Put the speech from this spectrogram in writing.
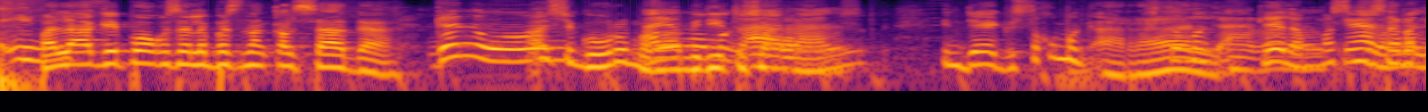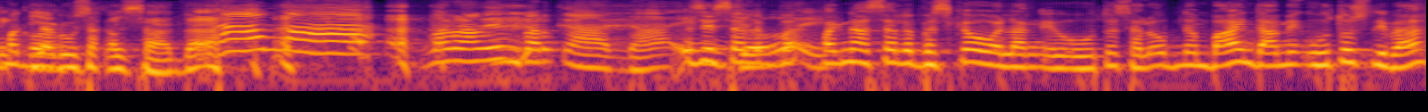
Palagi po ako sa labas ng kalsada. Ganun. Ah, siguro marami dito sa... Hindi, gusto ko mag-aral. Gusto mag-aral. Kaya lang, mas Kaya masarap malikot. maglaro sa kalsada. Tama! Maraming barkada. Kasi sa Enjoy. laba- pag nasa labas ka, walang iutos. Sa loob ng bahay, daming utos, di ba?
